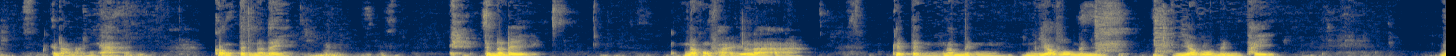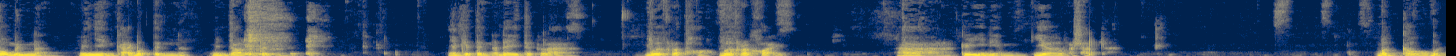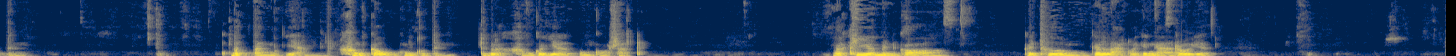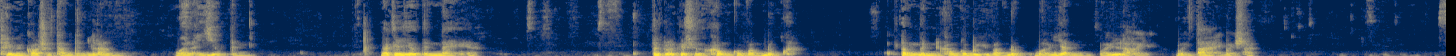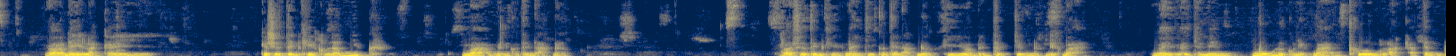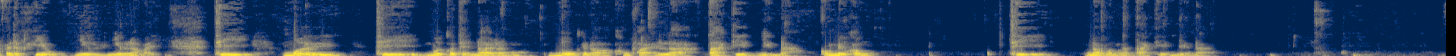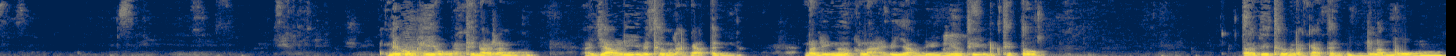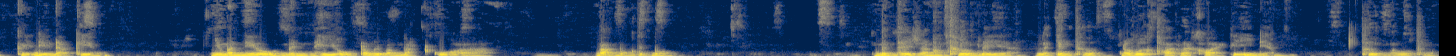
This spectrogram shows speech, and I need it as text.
Cái đó là ngã còn tình ở đây tình ở đây nó không phải là cái tình mà mình do vô minh do vô minh thấy. Vô minh á mình nhìn cái bất tình á mình cho là tình nhưng cái tình ở đây tức là vượt ra thọ vượt ra khỏi à, cái ý niệm dơ và sạch bất cấu, bất tình bất tăng, bất giảm không cấu, không có tịnh. Tức là không có dơ cũng có sạch. Và khi mà mình có cái thường, cái lạc và cái ngã rồi á, thì mình có sự thâm tình lớn, gọi là diệu tình và cái diệu tình này á, tức là cái sự không có vấn đục. Tâm mình không có bị vấn đục bởi danh, bởi lời, bởi tài, bởi sắc và đây là cái cái sự tinh khiết lớn nhất mà mình có thể đạt được. Và sự tinh khiết này chỉ có thể đạt được khi mà mình thực chứng được niết bàn. Vậy vậy cho nên bốn đức của niết bàn thường là cả tình phải được hiểu như như là vậy. Thì mới thì mới có thể nói rằng bốn cái đó không phải là tà kiến điên đạo. Còn nếu không, thì nó vẫn là tà kiến điên đạo. Nếu không hiểu thì nói rằng à, giáo lý về thường lạc ngã tình, nó đi ngược lại với giáo lý như thủy đức thế tôn. Tại vì thường là ngã tình là bốn cái điên đạo kiến. Nhưng mà nếu mình hiểu trong cái văn mạch của bản môn tích môn, mình thấy rằng thường đây là chân thường, nó vượt thoát ra khỏi cái ý niệm thường là vô thường.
